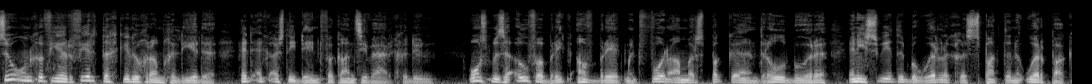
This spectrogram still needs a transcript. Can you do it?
So ongeveer 40 kg gelede het ek as student vakansiewerk gedoen. Ons moes 'n ou fabriek afbreek met voorhammers, pikke en drillbore en die sweet het behoorlik gespat in 'n oorpak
